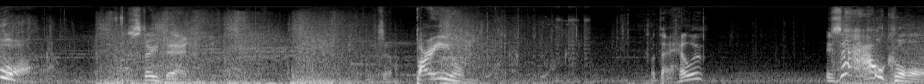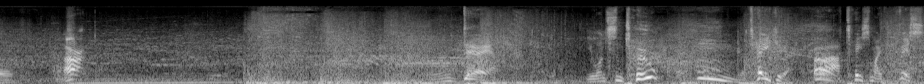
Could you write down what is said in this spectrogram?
Oh! Stay dead. It's a BAM! What the hell is... Is that alcohol? Ah. Damn! You want some too? Mmm, take it! Ah, taste my fist!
